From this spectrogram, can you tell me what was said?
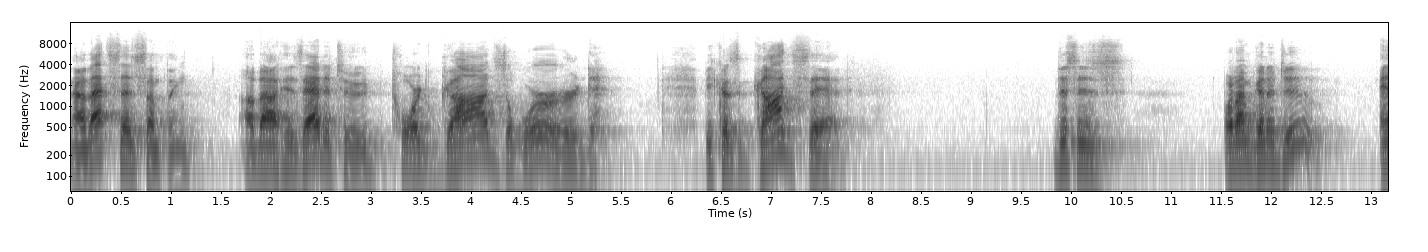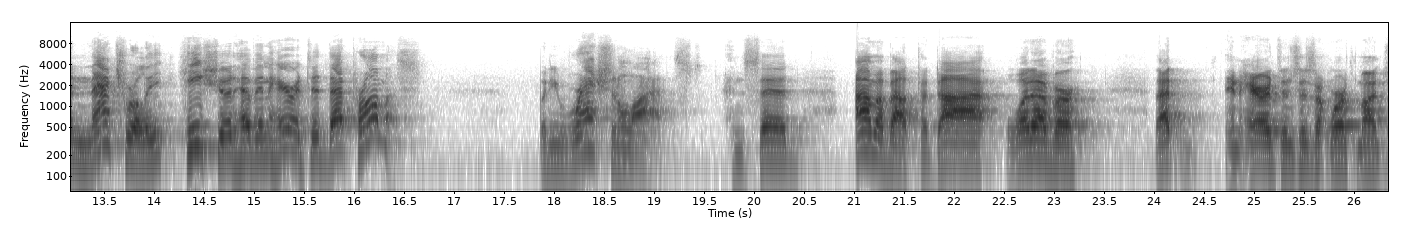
Now, that says something about his attitude toward God's word. Because God said, This is what I'm going to do. And naturally, he should have inherited that promise. But he rationalized and said, I'm about to die, whatever. That inheritance isn't worth much.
